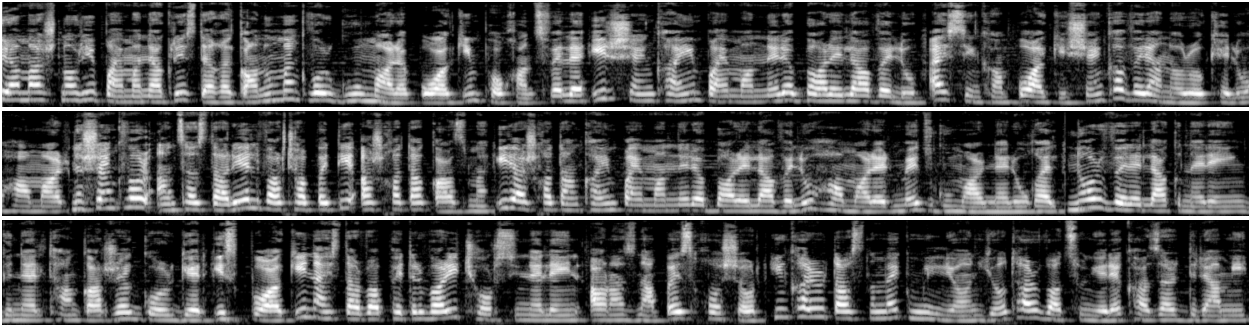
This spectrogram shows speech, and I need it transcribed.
Դրամաշնորհի պայմանագրից տեղեկանում ենք, որ գումարը ՊՕԱԿ-ին փոխանցվել է իր շենքային պայմանները բարելավելու, այսինքն ՊՕԱԿ-ի շենքը վերանորոգելու համար։ Նշենք, որ անցած տարի էլ վարչապետի աշխատակազմը իր աշխատանքային պայմանները բարելավելու համար էր մեծ գումարներ ուղղել։ Նոր վերելակներ էին գնել թանկարժեք գորգեր, իսկ ՊՕԱԿ-ին այս տարվա փետրվարի 4-ին էլ էին առանձնապես խոշոր 511 միլիոն 763 հազար դրամի,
